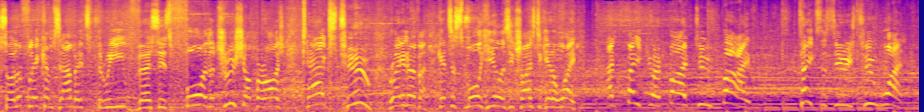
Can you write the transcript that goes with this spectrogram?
Solar Flare comes down, but it's three versus four. And the True Shot Barrage tags two. Reignover gets a small heal as he tries to get away. And Faker at 5-2-5 takes the series 2-1.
